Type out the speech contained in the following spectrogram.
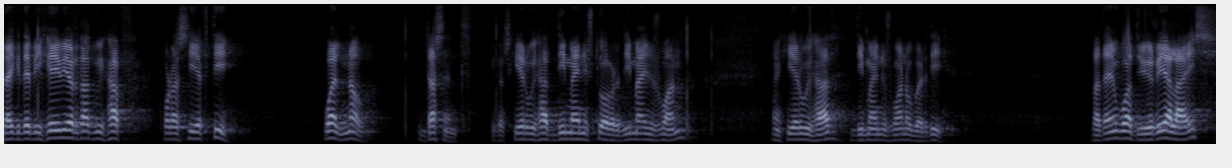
like the behavior that we have for a CFT? Well, no, it doesn't, because here we had d minus 2 over d minus 1, and here we had d minus 1 over d. But then what you realize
